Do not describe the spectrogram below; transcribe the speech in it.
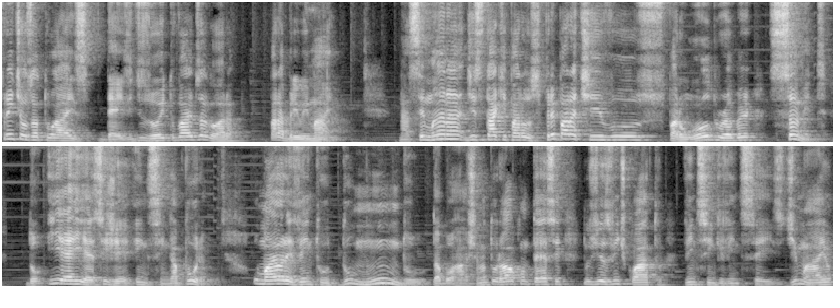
frente aos atuais 10 e 18, válidos agora para abril e maio. Na semana, destaque para os preparativos para o World Rubber Summit do IRSG em Singapura. O maior evento do mundo da borracha natural acontece nos dias 24, 25 e 26 de maio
